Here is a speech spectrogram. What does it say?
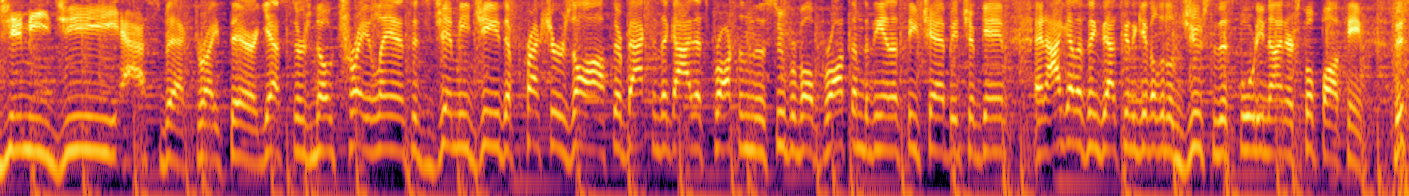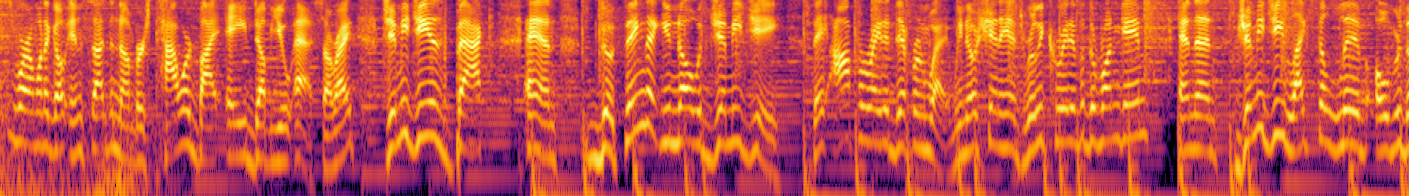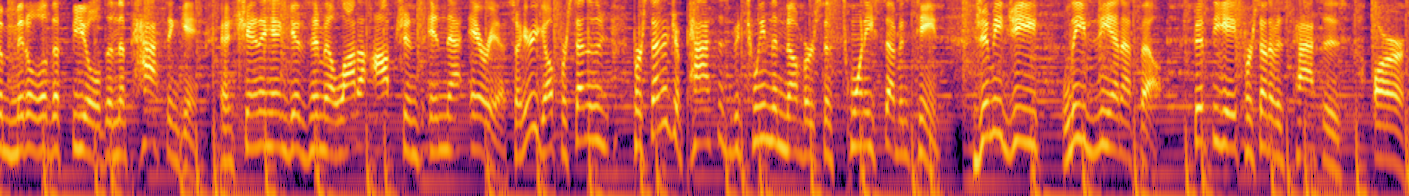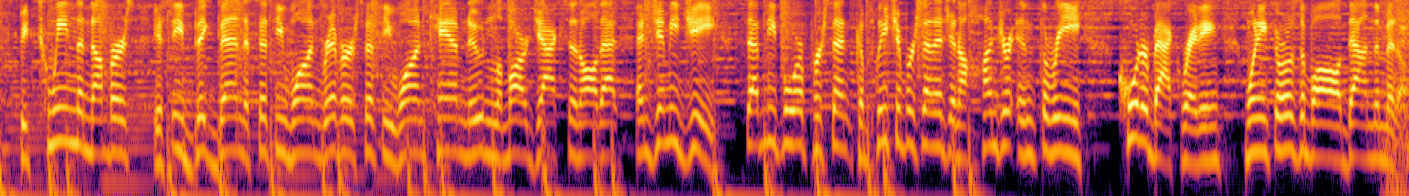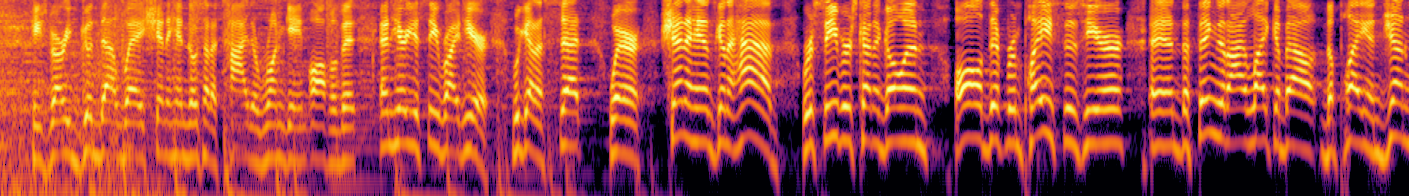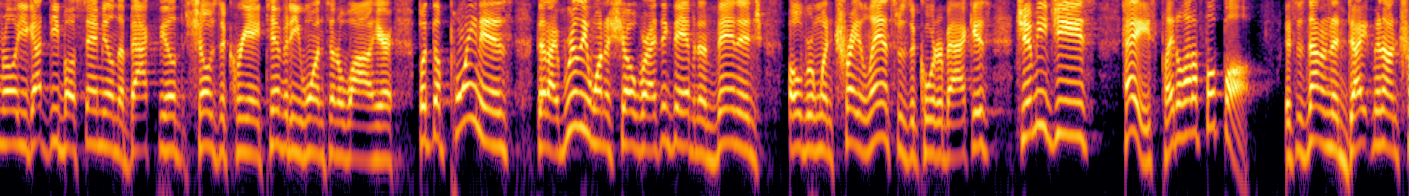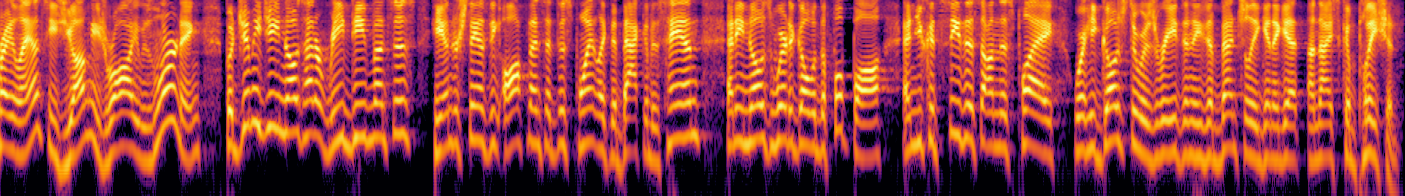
Jimmy G aspect right there. Yes, there's no Trey Lance. It's Jimmy G. The pressure's off. They're back to the guy that's brought them to the Super Bowl, brought them to the NFC Championship game. And I got to think that's going to give a little juice to this 49ers football team. This is where I want to go inside the numbers, powered by AWS. All right? Jimmy G is back. And the thing that you know with Jimmy G, they operate a different way. We know Shanahan's really creative with the run game, and then Jimmy G likes to live over the middle of the field in the passing game, and Shanahan gives him a lot of options in that area. So here you go, percentage percentage of passes between the numbers since 2017. Jimmy G leads the NFL. 58% of his passes are between the numbers. You see Big Ben at 51, Rivers 51, Cam Newton, Lamar Jackson, all that, and Jimmy G 74% completion percentage and 103 quarterback rating when he throws the ball down the middle. He's very good that way. Shanahan knows how to tie the run game off of it. And here you see right here, we got a set where Shanahan's going to have receivers kind of going all different places here. And the thing that I like about the play in general, you got Deebo Samuel in the backfield, shows the creativity once in a while here. But the point is that I really want to show where I think they have an advantage over when Trey Lance was the quarterback is Jimmy G's, hey, he's played a lot of football. This is not an indictment on Trey Lance. He's young, he's raw, he was learning. But Jimmy G knows how to read defenses. He understands the offense at this point like the back of his hand, and he knows where to go with the football. And you could see this on this play where he goes through his reads and he's eventually going to get a nice completion.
